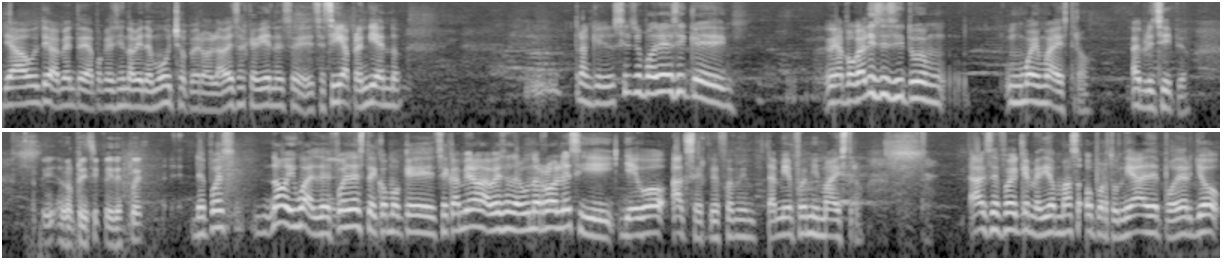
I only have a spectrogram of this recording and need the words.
Ya últimamente, porque si no viene mucho, pero las veces que viene se, se sigue aprendiendo. tranquilo, sí, se podría decir que en Apocalipsis sí tuve un, buen maestro al principio. Al principio y después. Después, no, igual, después este, como que se cambiaron a veces algunos roles y llegó Axel, que fue también fue mi maestro. Axel fue el que me dio más oportunidades de poder yo,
